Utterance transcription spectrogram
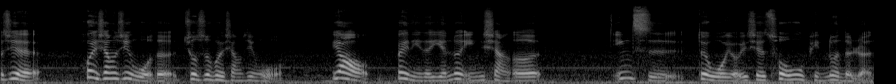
而且会相信我的，就是会相信我；要被你的言论影响而因此对我有一些错误评论的人，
